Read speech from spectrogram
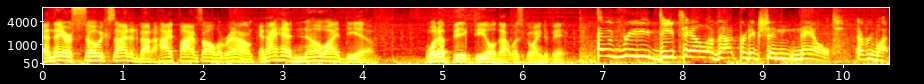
and they are so excited about it. High fives all around. And I had no idea what a big deal that was going to be. Every detail of that prediction nailed. Everyone.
